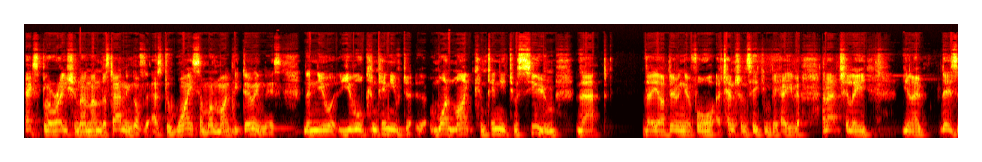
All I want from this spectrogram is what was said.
exploration and understanding of as to why someone might be doing this, then you you will continue to one might continue to assume that they are doing it for attention seeking behavior and actually you know there's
